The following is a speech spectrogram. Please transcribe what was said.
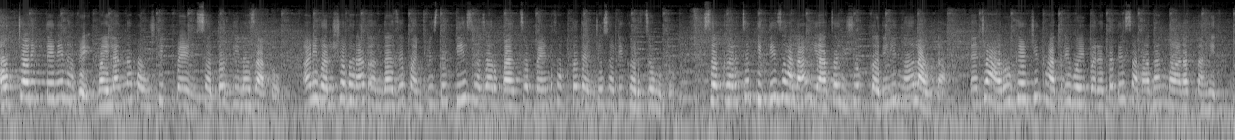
औपचारिकतेने नव्हे बैलांना पौष्टिक पेंट सतत दिला जातो आणि वर्षभरात अंदाजे पंचवीस ते तीस हजार रुपयांचं पेंट फक्त त्यांच्यासाठी खर्च होतो. स खर्च किती झाला याचा हिशोब कधीही न लावता त्यांच्या आरोग्याची खात्री होईपर्यंत ते समाधान मानत नाहीत.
